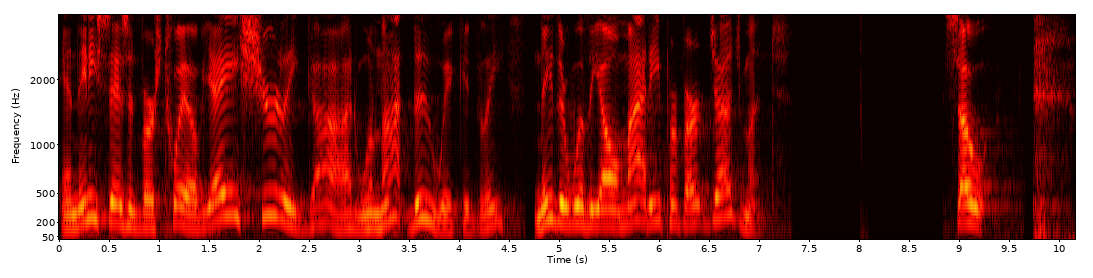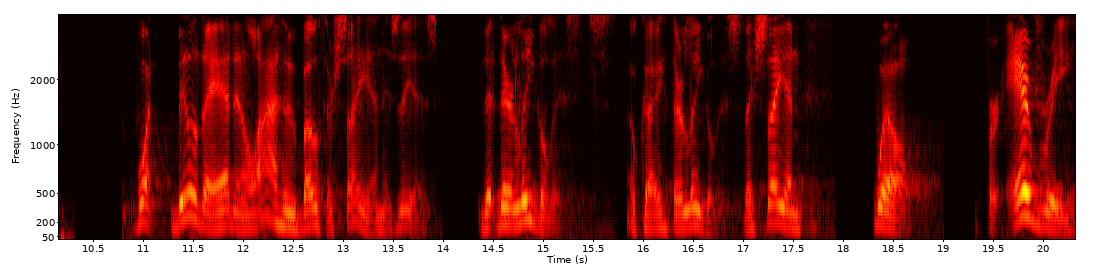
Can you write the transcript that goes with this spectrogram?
And then he says in verse 12, Yea, surely God will not do wickedly, neither will the Almighty pervert judgment. So, what Bildad and Elihu both are saying is this that they're legalists, okay? They're legalists. They're saying, well, for every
